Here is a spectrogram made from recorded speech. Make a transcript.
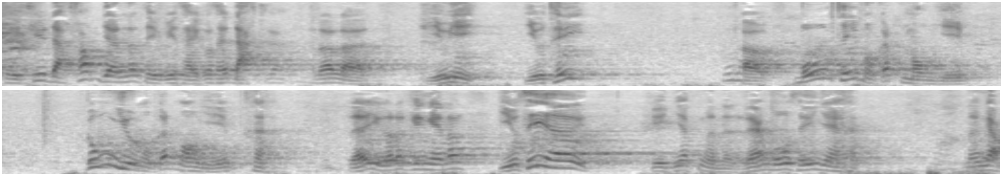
Thì khi đặt pháp danh đó thì vị thầy có thể đặt đó là diệu gì? Diệu thí. Là bố thí một cách màu nhiệm. Cúng dường một cách màu nhiệm. Để gì đó, khi nghe nó, diệu thí hơi thì nhắc mình là ráng bố thí nha. Nó ngầm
